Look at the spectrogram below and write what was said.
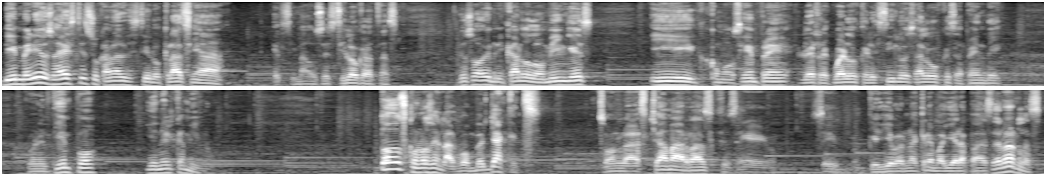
Bienvenidos a este su canal de Estilocracia, estimados estilócratas. Yo soy Ricardo Domínguez y como siempre les recuerdo que el estilo es algo que se aprende con el tiempo y en el camino. Todos conocen las bomber jackets, son las chamarras que, se, llevan una cremallera para cerrarlas.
